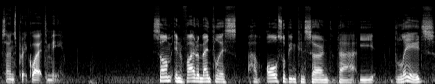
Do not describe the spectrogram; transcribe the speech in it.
Sounds pretty quiet to me. Some environmentalists have also been concerned that the blades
